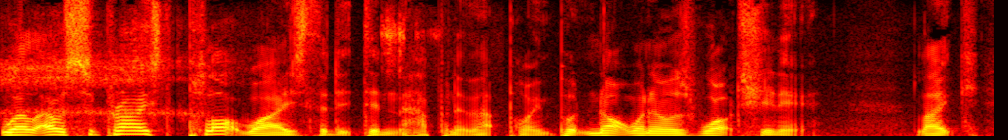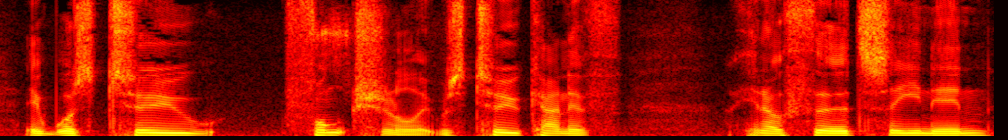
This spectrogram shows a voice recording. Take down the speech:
Well, I was surprised plot wise that it didn't happen at that point, but not when I was watching it. Like it was too functional. It was too kind of you know, third scene in.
